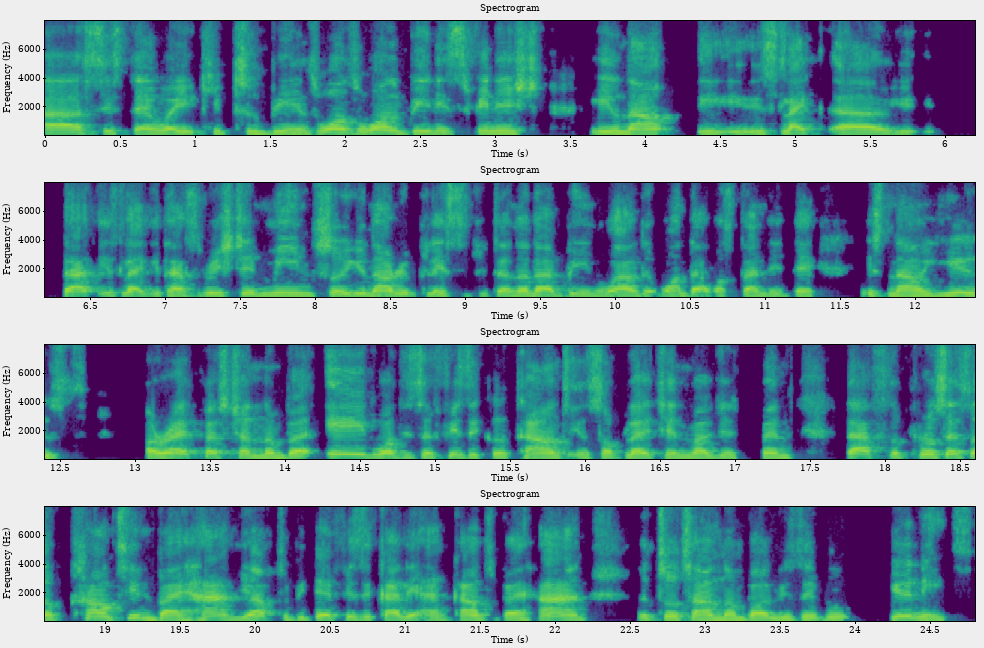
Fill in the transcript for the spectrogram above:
uh, system where you keep two bins. Once one bin is finished, you now it's like uh, you, that is like it has reached a mean, so you now replace it with another bin while the one that was standing there is now used. All right, question number eight. What is a physical count in supply chain management? That's the process of counting by hand. You have to be there physically and count by hand the total number of usable units.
